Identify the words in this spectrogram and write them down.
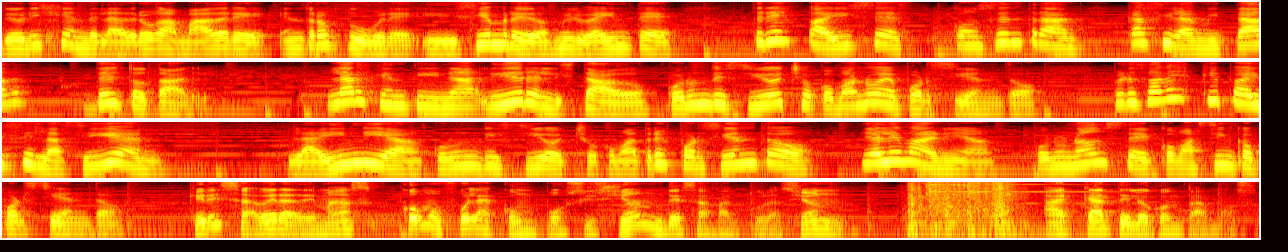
de origen de la droga madre entre octubre y diciembre de 2020, tres países concentran casi la mitad del total. La Argentina lidera el listado con un 18,9%. Pero ¿sabes qué países la siguen? La India con un 18,3% y Alemania con un 11,5%. ¿Querés saber además cómo fue la composición de esa facturación? Acá te lo contamos.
